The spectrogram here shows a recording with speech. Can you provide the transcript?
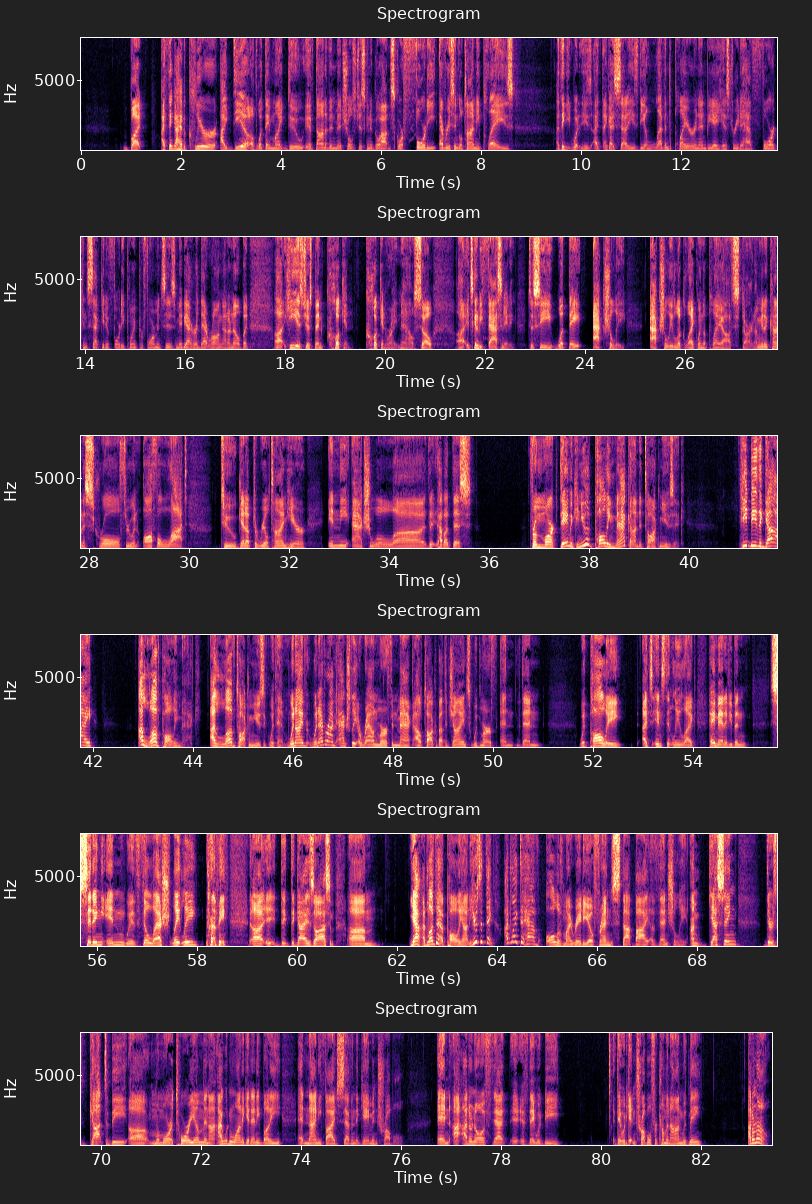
But I think I have a clearer idea of what they might do if Donovan Mitchell's just going to go out and score 40 every single time he plays. I think what he's I think I said he's the 11th player in NBA history to have four consecutive 40 point performances. Maybe I heard that wrong, I don't know, but uh, he has just been cooking, cooking right now. So uh, it's going to be fascinating to see what they actually actually look like when the playoffs start. I'm going to kind of scroll through an awful lot to get up to real time here in the actual. Uh, th- how about this? From Mark Damon, can you have Paulie Mack on to talk music? He'd be the guy. I love Paulie Mack. I love talking music with him. When I whenever I'm actually around Murph and Mac, I'll talk about the Giants with Murph, and then with Paulie, it's instantly like, "Hey man, have you been sitting in with Phil Lesh lately. I mean, uh, it, the, the guy is awesome. Um, yeah, I'd love to have Paulie on. Here's the thing I'd like to have all of my radio friends stop by eventually. I'm guessing there's got to be a moratorium, and I, I wouldn't want to get anybody at 95 7 the game in trouble. And I, I don't know if that if they would be if they would get in trouble for coming on with me. I don't know.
